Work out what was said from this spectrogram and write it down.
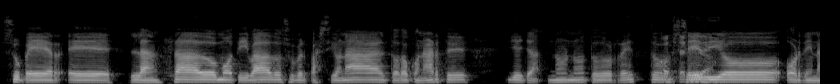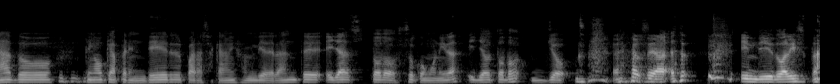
súper eh, lanzado, motivado, súper pasional, todo con arte. Y ella, no, no, todo recto, serio, ordenado, tengo que aprender para sacar a mi familia adelante. Ella es todo su comunidad y yo todo yo. o sea, individualista.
